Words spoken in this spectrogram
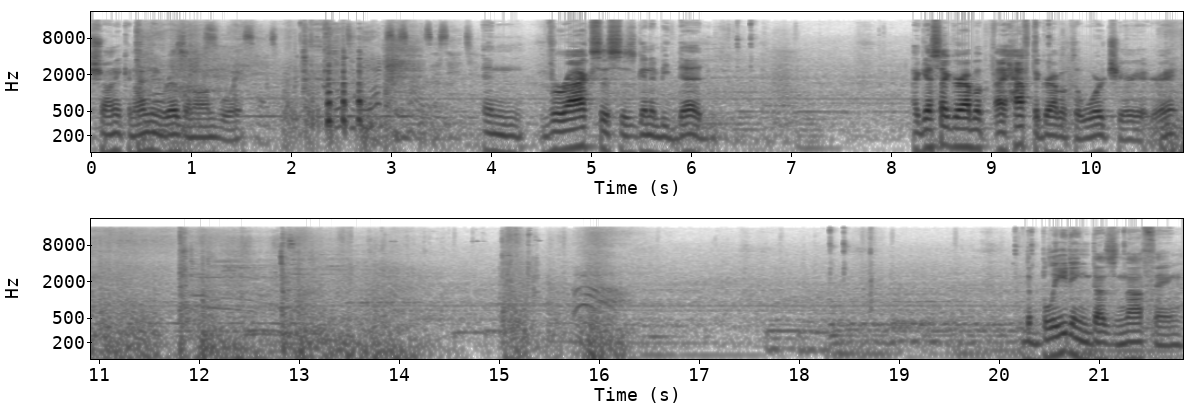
Shani can only res an Envoy. I said. Wanted the exercise, I said. And Viraxas is gonna be dead. I guess I grab up I have to grab up the War Chariot, right? The bleeding does nothing.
